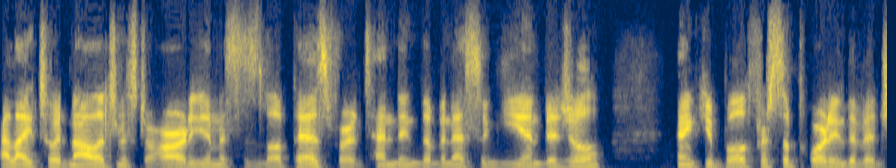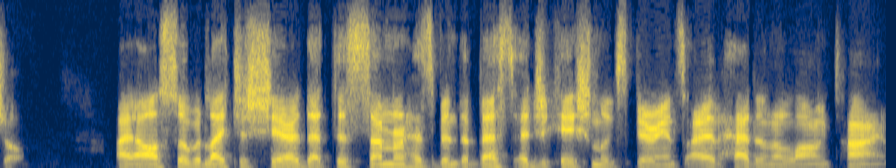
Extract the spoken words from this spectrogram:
I'd like to acknowledge Mr. Hardy and Mrs. Lopez for attending the Vanessa Guillen Vigil. Thank you both for supporting the vigil. I also would like to share that this summer has been the best educational experience I have had in a long time.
